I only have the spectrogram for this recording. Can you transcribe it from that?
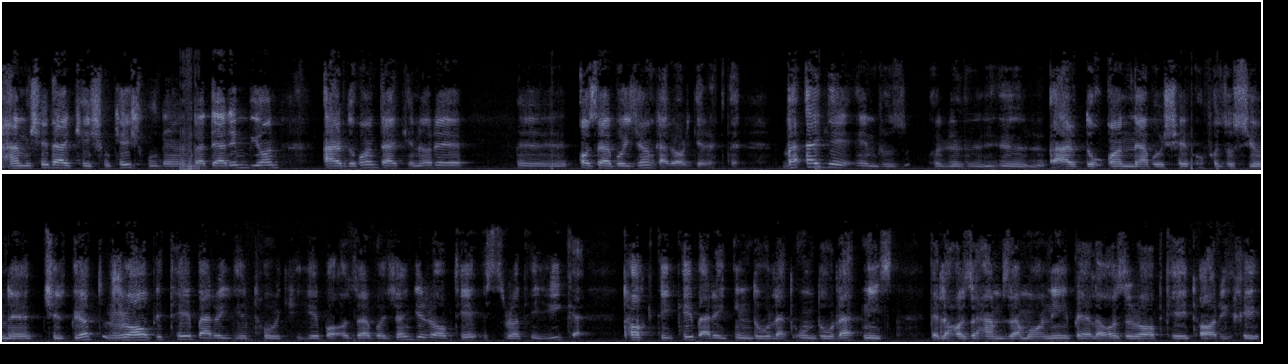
همیشه در کشمکش بودن و در این بیان اردوغان در کنار آذربایجان قرار گرفته. و اگه امروز اردوغان نباشه اپوزیسیون چیز بیاد رابطه برای ترکیه با آذربایجان یه رابطه استراتژیک تاکتیکی برای این دولت اون دولت نیست. به لحاظ همزبانی به لحاظ رابطه تاریخی.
